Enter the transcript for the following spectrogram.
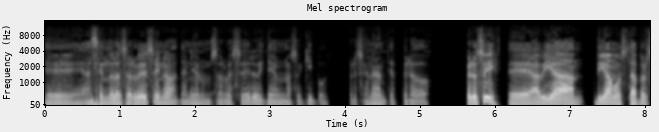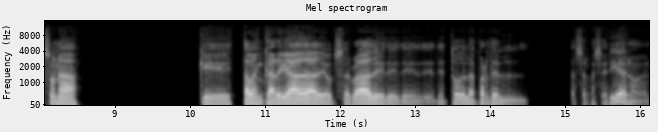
eh, haciendo la cerveza y no, tenían un cervecero y tenían unos equipos impresionantes, pero, pero sí, eh, había, digamos, la persona que estaba encargada de observar de, de, de, toda la parte de la cervecería, era un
